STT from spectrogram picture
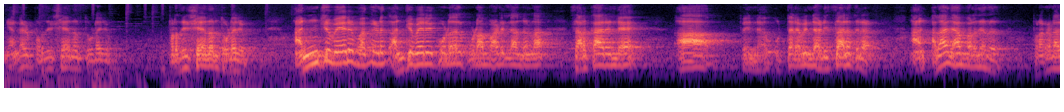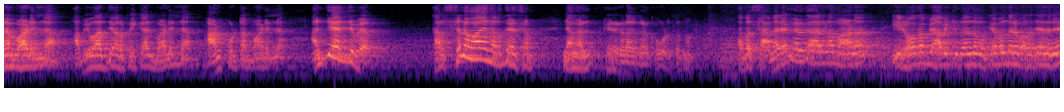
ഞങ്ങൾ പ്രതിഷേധം തുടരും. പ്രതിഷേധം തുടരും. അഞ്ചു പേര് പങ്കെടുക്ക അഞ്ചു പേരെ കൂടുതൽ കൂടാൻ പാടില്ല എന്നുള്ള സർക്കാരിന്റെ ആ പിന്നെ ഉത്തരവിന്റെ അടിസ്ഥാനത്തിലാണ്. അതാ ഞാൻ പറഞ്ഞത്. പ്രകടനം പാടില്ല അഭിവാദ്യം അർപ്പിക്കാൻ പാടില്ല ആൾക്കൂട്ടം പാടില്ല. അഞ്ചേ അഞ്ച് പേർ. കർശനമായ നിർദ്ദേശം ഞങ്ങൾ കീഴ്ഘടകങ്ങൾക്ക് കൊടുക്കുന്നു. അപ്പോൾ സമരങ്ങൾ കാരണമാണ് ഈ രോഗം വ്യാപിക്കുന്നതെന്ന് മുഖ്യമന്ത്രി പറഞ്ഞതിന്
